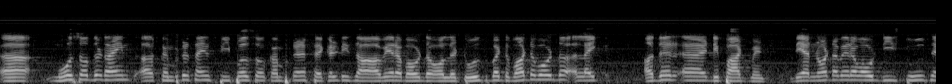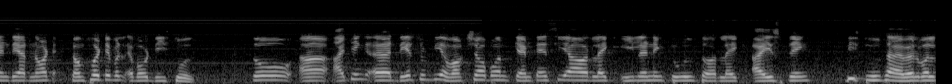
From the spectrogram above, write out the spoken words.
uh, most of the time computer science people or computer faculties are aware about the, all the tools, but what about the like other departments? They are not aware about these tools and they are not comfortable about these tools. So uh, I think uh, there should be a workshop on Camtasia or like e-learning tools or like iSpring. These tools are available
